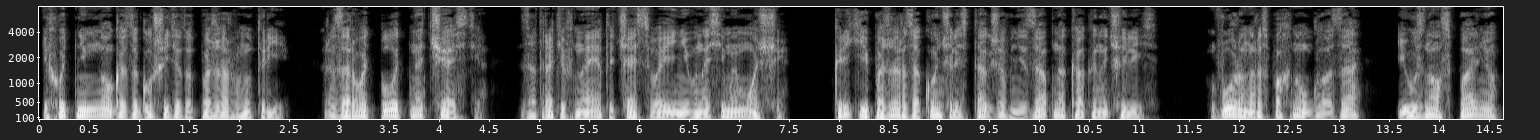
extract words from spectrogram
и хоть немного заглушить этот пожар внутри. Разорвать плоть на части, затратив на это часть своей невыносимой мощи. Крики и пожар закончились так же внезапно, как и начались. Ворон распахнул глаза и узнал спальню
